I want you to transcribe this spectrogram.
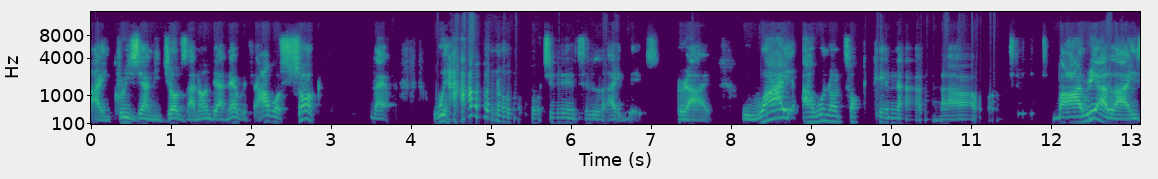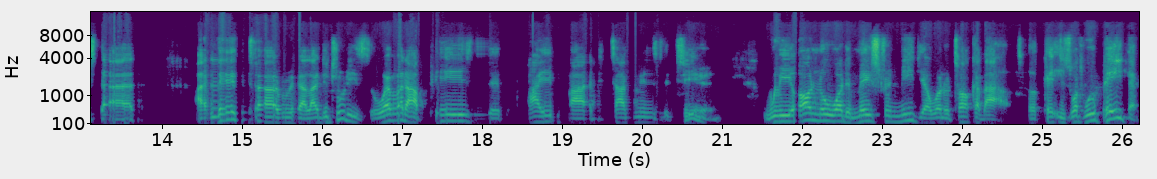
are increasing, and the jobs are on there and everything. I was shocked that we have an opportunity like this, right? Why are we not talking about it? But I realized that I later realized the truth is whoever that pays the piper determines the tune. We all know what the mainstream media want to talk about, okay, is what we'll pay them.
